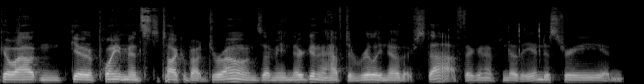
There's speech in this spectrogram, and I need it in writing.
go out and get appointments to talk about drones i mean they're going to have to really know their stuff. They're going to have to know the industry and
